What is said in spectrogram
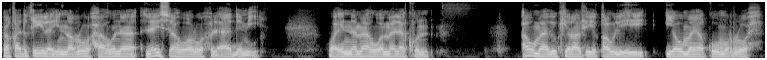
فقد قيل إن الروح هنا ليس هو روح الآدمي. وإنما هو ملك أو ما ذكر في قوله يوم يقوم الروح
